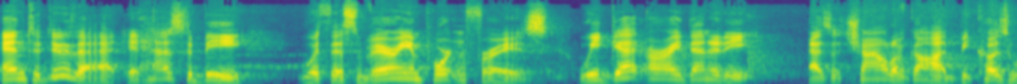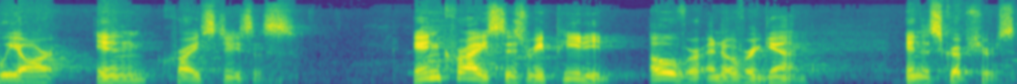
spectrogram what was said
And to do that, it has to be with this very important phrase we get our identity as a child of God because we are in Christ Jesus. In Christ is repeated over and over again in the scriptures.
